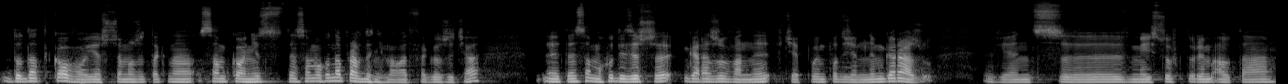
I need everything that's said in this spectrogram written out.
dodatkowo jeszcze może tak na sam koniec, ten samochód naprawdę nie ma łatwego życia. Y, ten samochód jest jeszcze garażowany w ciepłym podziemnym garażu. Więc y, w miejscu, w którym auta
